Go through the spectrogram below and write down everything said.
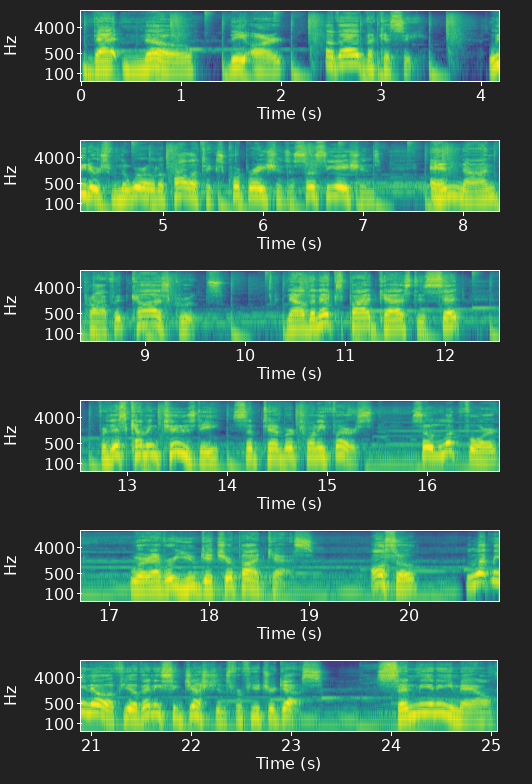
that know the art of advocacy. Leaders from the world of politics, corporations, associations, and nonprofit cause groups. Now, the next podcast is set for this coming Tuesday, September 21st, so look for it wherever you get your podcasts. Also, let me know if you have any suggestions for future guests. Send me an email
